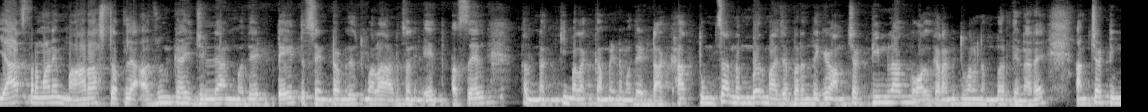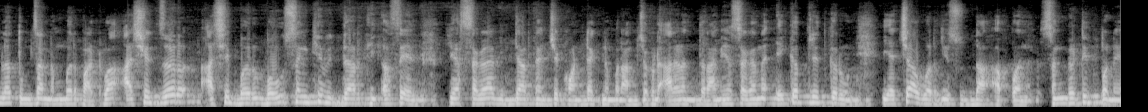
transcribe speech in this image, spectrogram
याचप्रमाणे महाराष्ट्रातल्या अजून काही जिल्ह्यांमध्ये टेट सेंटरमध्ये तुम्हाला अडचण येत असेल तर नक्की मला कमेंटमध्ये टाका. तुमचा नंबर माझ्यापर्यंत किंवा आमच्या टीमला कॉल करा. मी तुम्हाला नंबर देणार आहे. आमच्या टीमला तुमचा नंबर पाठवा. असे जर असे बर बहुसंख्य विद्यार्थी असेल या सगळ्या विद्यार्थ्यांचे कॉन्टॅक्ट नंबर आमच्याकडे आल्यानंतर आम्ही या सगळ्यांना एकत्र एकत्रित करून याच्यावरती सुद्धा आपण संघटितपणे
